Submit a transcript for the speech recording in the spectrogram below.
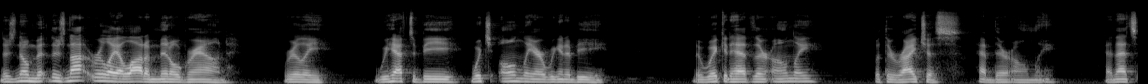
There's no there's not really a lot of middle ground, really. We have to be which only are we going to be? The wicked have their only, but the righteous have their only. And that's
